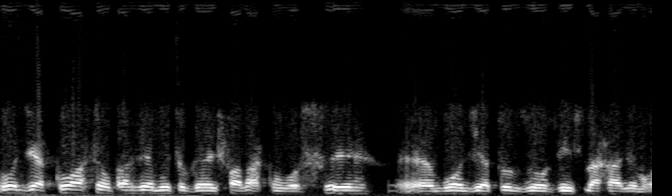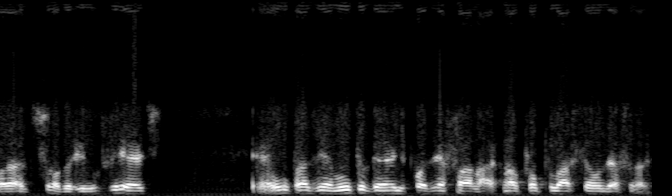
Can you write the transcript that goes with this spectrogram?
Bom dia, Costa. É um prazer muito grande falar com você. É, bom dia a todos os ouvintes da Rádio Morada do Sol do Rio Verde. É um prazer muito grande poder falar com a população dessa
